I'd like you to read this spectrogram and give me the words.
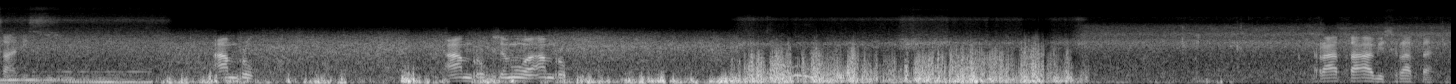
Sadis. Ambruk. Ambruk semua ambruk. Rata habis rata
